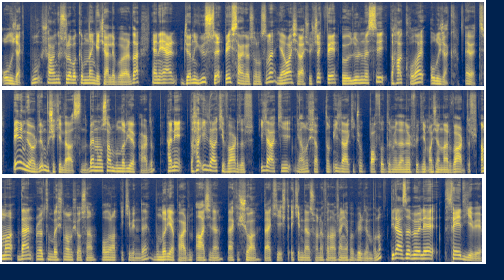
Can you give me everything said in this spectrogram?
olacak. Bu şu anki süre bakımından geçerli bu arada. Yani eğer canı 100 ise 5 saniye sonrasına yavaş yavaş düşecek ve öldürülmesi daha kolay olacak. Evet. Benim gördüğüm bu şekilde aslında. Ben olsam bunları yapardım. Hani Daha illaki vardır. İllaki yanlış yaptım. illaki çok buffladığım ya da nerflediğim ajanlar vardır. Ama ben Riot'un başında olmuş olsam Valorant ekibinde bunları yapardım acilen. Belki şu an, belki işte Ekim'den sonra falan filan yapabilirdim bunu. Biraz da böyle Fade gibi,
